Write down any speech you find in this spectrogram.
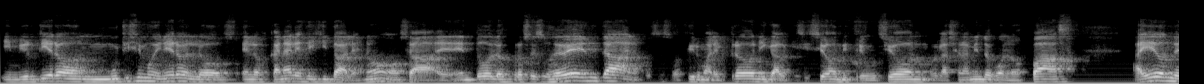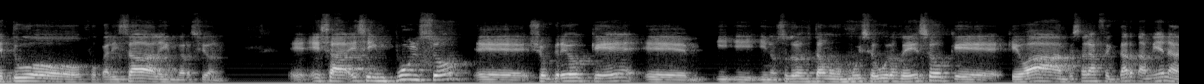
invirtieron muchísimo dinero en los, en los canales digitales, ¿no? O sea, en todos los procesos de venta, en los procesos de firma electrónica, adquisición, distribución, relacionamiento con los PAS. Ahí es donde estuvo focalizada la inversión. Eh, ese impulso, eh, yo creo que, eh, y, nosotros estamos muy seguros de eso, que, va a empezar a afectar también a,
